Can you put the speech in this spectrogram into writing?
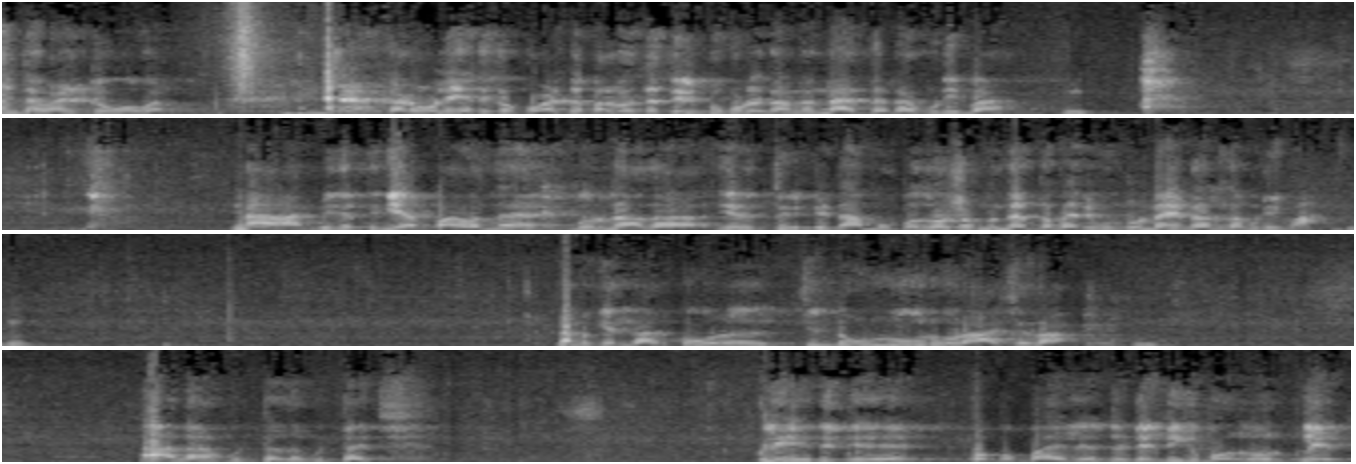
அந்த வாழ்க்கை ஓவர் கடவுளே அதுக்கு குழந்தை பருவத்தை திருப்பி கூட நான் நல்லா இருந்தா முடியுமா? நான் ஆன்மீகத்துக்கு ஏப்பா வந்தேன்? குருநாதா எனக்கு திருப்பி நான் முப்பது வருஷம் முன்ன இந்த மாதிரி விட்டுனா என்னால் தான் முடியுமா? ம். நமக்கு எல்லாருக்கும் ஒரு சின்ன உள்ளூர் ஒரு ஆசை தான் ஆனா விட்டதை விட்டாச்சு. பிளேனுக்கு இப்போ பொம்பாயில இருந்து டெல்லிக்கு போறது ஒரு பிளேன்.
